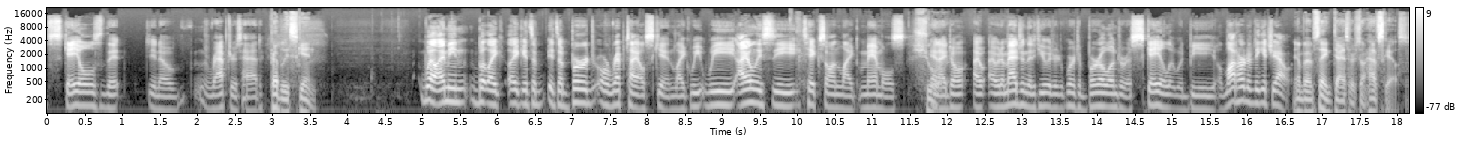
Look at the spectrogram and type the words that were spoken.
scales that you know raptors had. Probably skin. Well, I mean, but like like it's a it's a bird or reptile skin. Like we we I only see ticks on like mammals, Sure. and I don't. I, I would imagine that if you were to, were to burrow under a scale, it would be a lot harder to get you out. Yeah, but I'm saying dinosaurs don't have scales.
